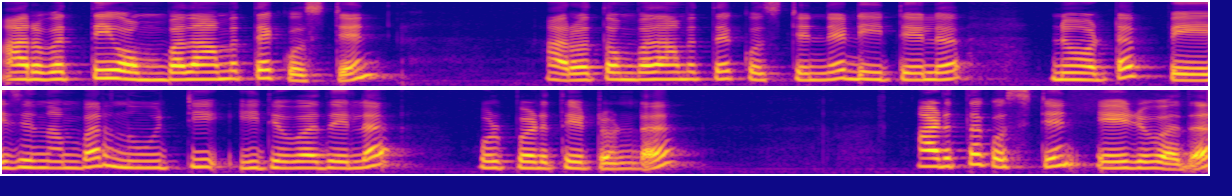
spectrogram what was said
അറുപത്തി ഒമ്പതാമത്തെ ക്വസ്റ്റ്യൻ. അറുപത്തൊമ്പതാമത്തെ ക്വസ്റ്റ്യന്റെ ഡീറ്റെയിൽ നോട്ട് പേജ് നമ്പർ നൂറ്റി ഇരുപതിൽ ഉൾപ്പെടുത്തിയിട്ടുണ്ട്. അടുത്ത ക്വസ്റ്റ്യൻ എഴുപത്.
